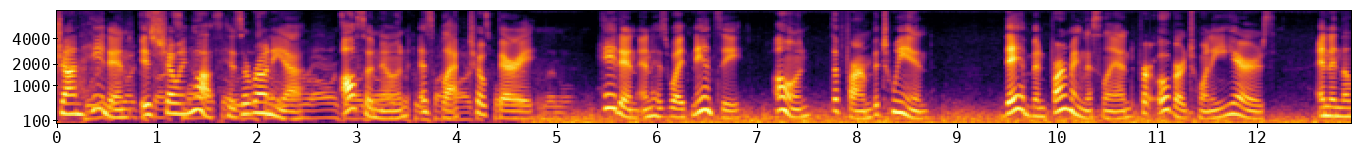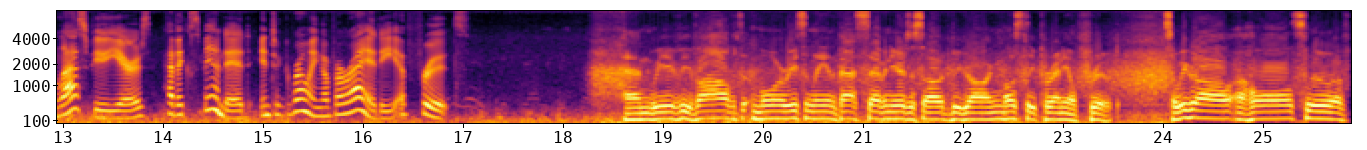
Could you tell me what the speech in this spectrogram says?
John Hayden like is showing off so his aronia, also known as black chokeberry. Hayden and his wife Nancy own the farm between. They have been farming this land for over 20 years, and in the last few years have expanded into growing a variety of fruits. And we've evolved more recently in the past seven years or so to be growing mostly perennial fruit. So we grow a whole slew of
